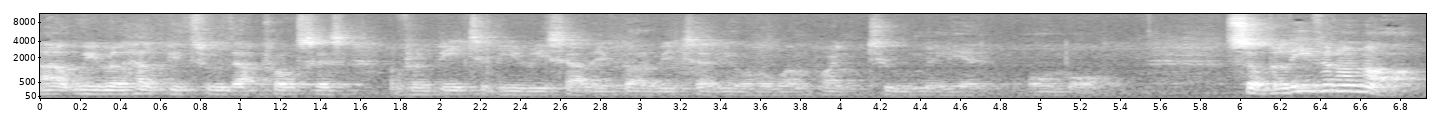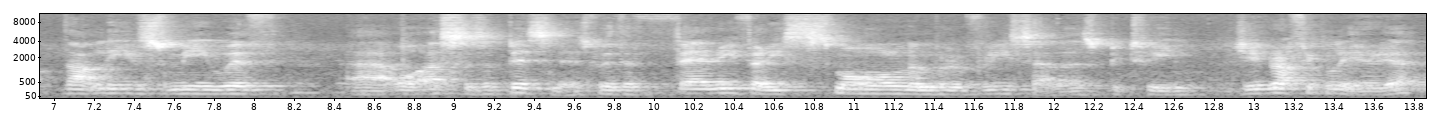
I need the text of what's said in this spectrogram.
uh, we will help you through that process. And for a B2B reseller, you've got to be turning over 1.2 million or more. So believe it or not, that leaves me with, uh, or us as a business, with a very, very small number of resellers between geographical area,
